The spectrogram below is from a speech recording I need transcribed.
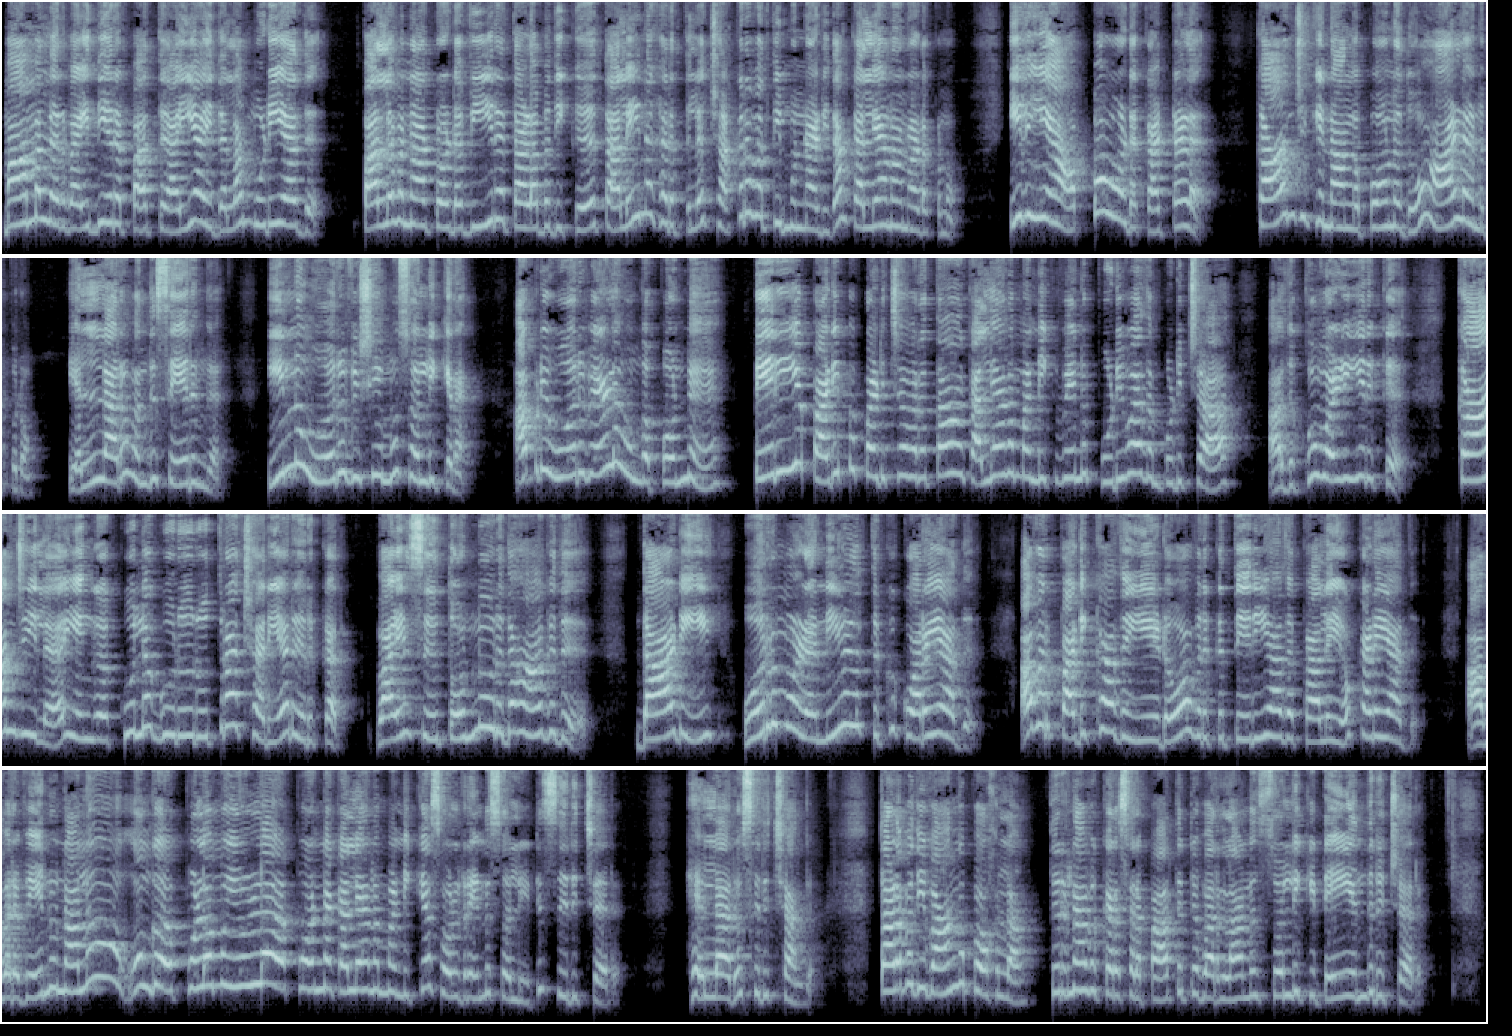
மாமல்லர் வைத்தியரை பார்த்து ஐயா இதெல்லாம் முடியாது. பல்லவ நாட்டோட வீர தளபதிக்கு தலைநகரத்துல சக்கரவர்த்தி முன்னாடி தான் கல்யாணம் நடக்கணும். இது என் அப்பாவோட கட்டளை. காஞ்சிக்கு நாங்க போனதும் ஆள் அனுப்புறோம். எல்லாரும் வந்து சேருங்க. இன்னும் ஒரு விஷயமும் சொல்லிக்கிறேன். அப்படி ஒருவேளை உங்க பொண்ணு பெரிய படிப்பு படிச்சவரை தான் கல்யாணம் பண்ணிக்குவேன்னு புடிவாதம் பிடிச்சா அதுக்கும் வழி இருக்கு. காஞ்சியில எங்க குலகுரு ருத்ராச்சாரியார் இருக்கார். வயசு தொண்ணூறு தான் ஆகுது. தாடி ஒரு முழை நீளத்துக்கு குறையாது. அவர் படிக்காத ஏடோ அவருக்கு தெரியாத கலையோ கிடையாது. அவரை வேணும்னாலும் உங்க புலமையுள்ள பொண்ணை கல்யாணம் பண்ணிக்க சொல்றேன்னு சொல்லிட்டு சிரிச்சாரு. எல்லாரும் சிரிச்சாங்க. தளபதி வாங்க போகலாம். திருநாவுக்கரசரை பார்த்துட்டு வரலான்னு சொல்லிக்கிட்டே எந்திரிச்சாரு.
